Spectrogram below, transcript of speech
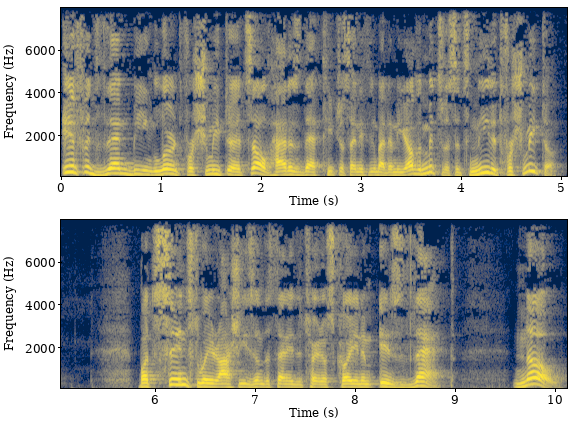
If it's then being learned for Shemitah itself, how does that teach us anything about any other mitzvahs? It's needed for Shemitah. But since the way Rashi is understanding the Toras Koyanim is that, no,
